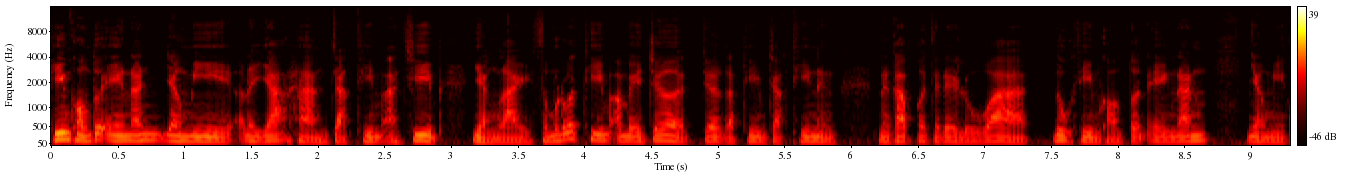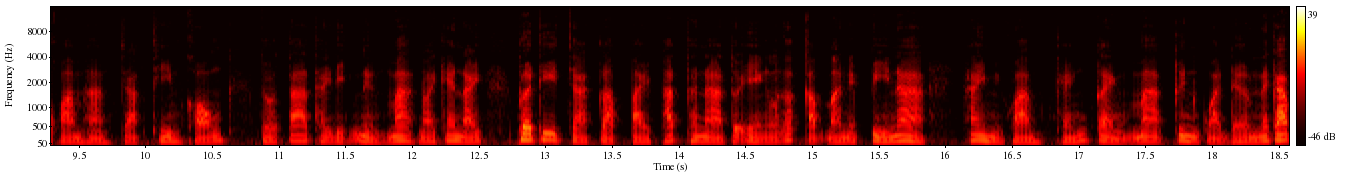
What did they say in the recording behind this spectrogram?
ทีมของตัวเองนั้นยังมีระยะห่างจากทีมอาชีพอย่างไร สมมุติว่าทีมอเมเจอร์เจอกับทีมจากทีหนึ่งนะครับก็จะได้รู้ว่าลูกทีมของตนเองนั้น ยังมีความห่างจากทีมของโตต้าไทยดิกหนึ่งมากน้อยแค่ไหน เพื่อที่จะกลับไปพัฒนาตัวเอง แล้วก็กลับมาในปีหน้าให้มีความแข็งแกร่งมากขึ้นกว่าเดิมนะครับ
